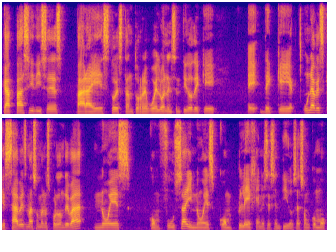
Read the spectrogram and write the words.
capaz y dices, para esto es tanto revuelo en el sentido de que eh, de que una vez que sabes más o menos por dónde va, no es confusa y no es compleja en ese sentido. O sea, son como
